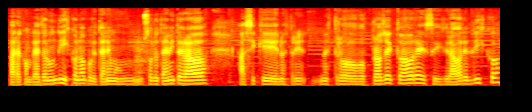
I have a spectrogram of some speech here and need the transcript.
para completar un disco, ¿no? Porque tenemos un solo temita grabado. Así que nuestro, nuestro proyecto ahora es grabar el disco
